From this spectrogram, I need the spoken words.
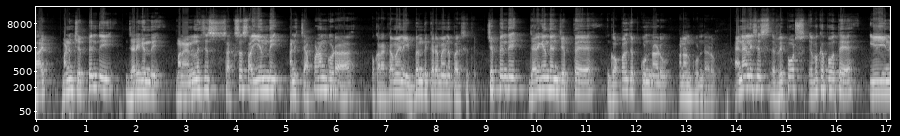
హాయ్. మనం చెప్పింది జరిగింది మన అనాలిసిస్ సక్సెస్ అయ్యింది అని చెప్పడం కూడా ఒక రకమైన ఇబ్బందికరమైన పరిస్థితి. చెప్పింది జరిగింది అని చెప్తే గొప్పలు చెప్పుకుంటున్నాడు అని అనుకుంటారు. అనాలిసిస్ రిపోర్ట్స్ ఇవ్వకపోతే ఈయన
